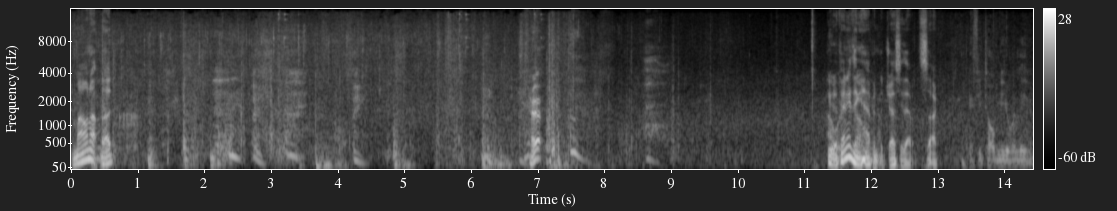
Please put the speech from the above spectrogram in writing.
Come on up, bud. Hup. Dude, if anything happened to Jesse, that would suck. If you told me you were leaving.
